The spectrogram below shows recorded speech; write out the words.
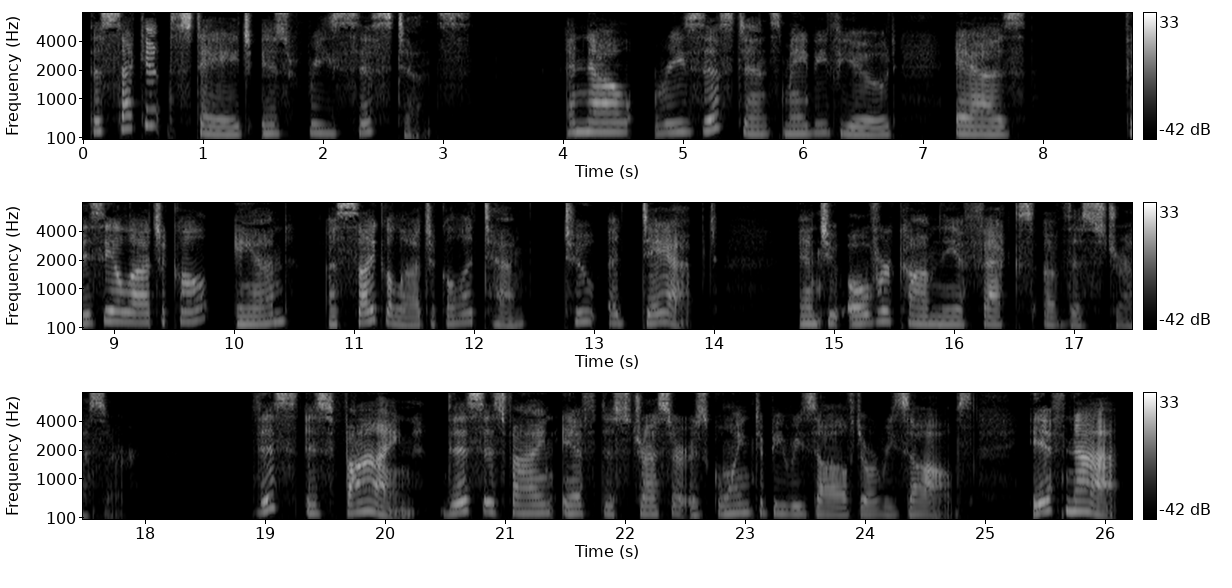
The second stage is resistance. And now resistance may be viewed as physiological and a psychological attempt to adapt and to overcome the effects of the stressor. This is fine. This is fine if the stressor is going to be resolved or resolves. If not,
